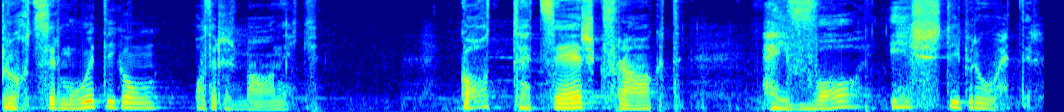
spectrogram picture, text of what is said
braucht es Ermutigung oder Ermahnung. Gott hat zuerst gefragt, hey, wo ist die Bruder?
